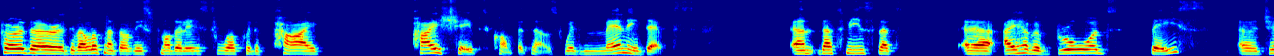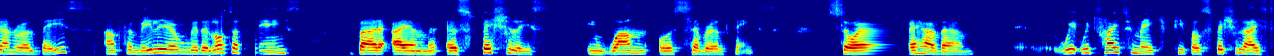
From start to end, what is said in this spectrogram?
further development of this model is to work with a pie, pie-shaped competence with many depths. And that means that uh, I have a broad base, a general base. I'm familiar with a lot of things, but I am a specialist in one or several things. So I, I have, um, we, we try to make people specialized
